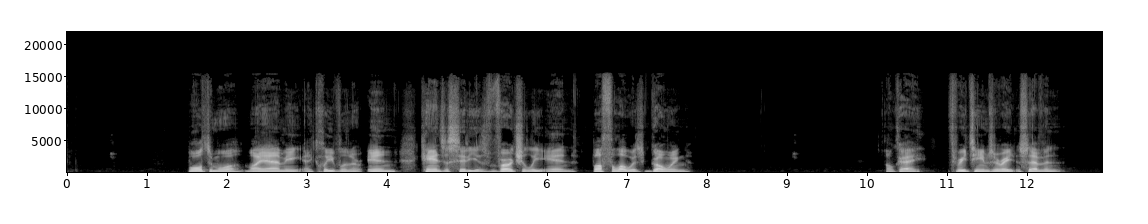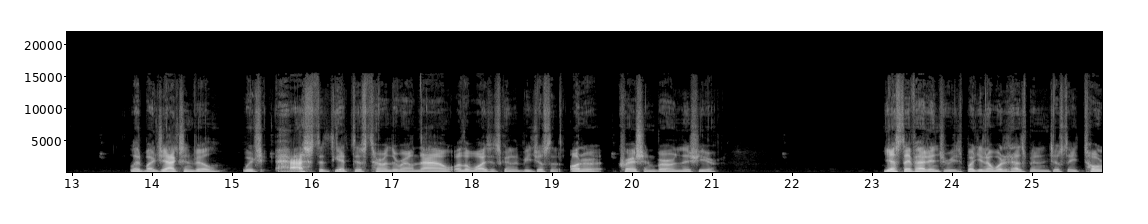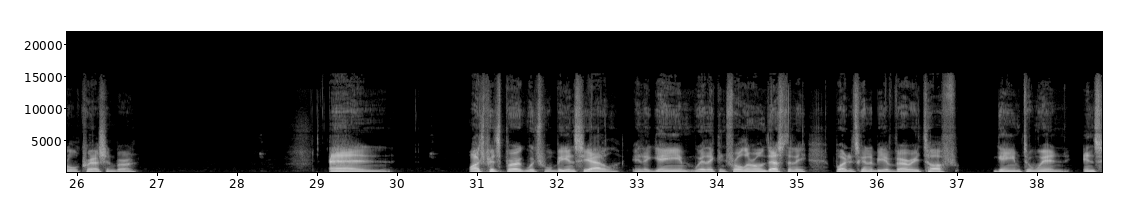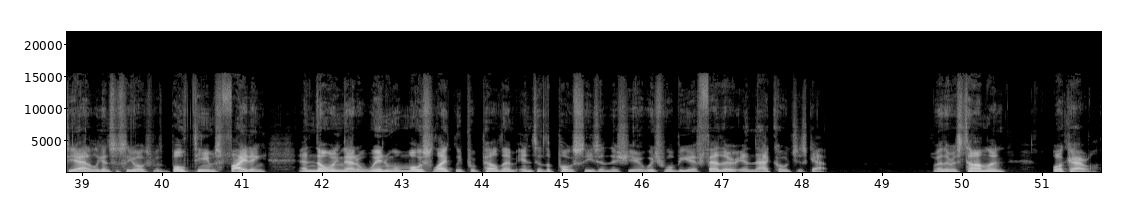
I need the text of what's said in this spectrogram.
Baltimore, Miami, and Cleveland are in. Kansas City is virtually in. Buffalo is going. Okay, three teams are eight and seven, led by Jacksonville, which has to get this turned around now. Otherwise, it's going to be just an utter crash and burn this year. Yes, they've had injuries, but you know what? It has been just a total crash and burn. And watch Pittsburgh, which will be in Seattle in a game where they control their own destiny, but it's going to be a very tough game to win in Seattle against the Seahawks with both teams fighting and knowing that a win will most likely propel them into the postseason this year, which will be a feather in that coach's cap whether it's Tomlin or Carroll.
